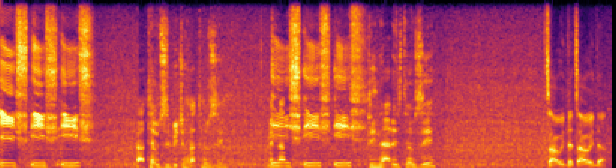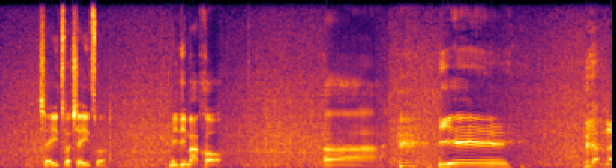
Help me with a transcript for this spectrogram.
if if if. რა თევზი ბიჭო, რა თევზი? if if if. დინარის თევზი? წავიდა წავიდა. შეიწვა შეიწვა მიდი მახო. აა ие არა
